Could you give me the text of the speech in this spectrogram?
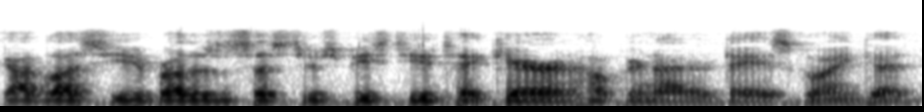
God bless you, brothers and sisters. Peace to you. Take care, and I hope your night or day is going good.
